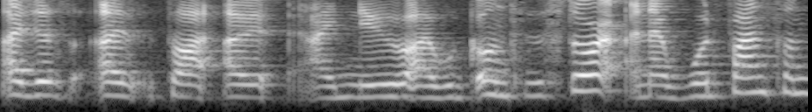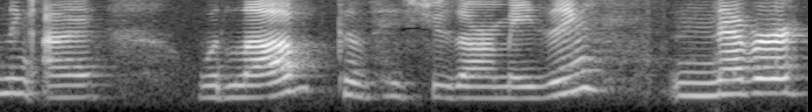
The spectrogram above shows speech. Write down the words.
I just, I thought I, I knew I would go into the store and I would find something I would love because his shoes are amazing. Never,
